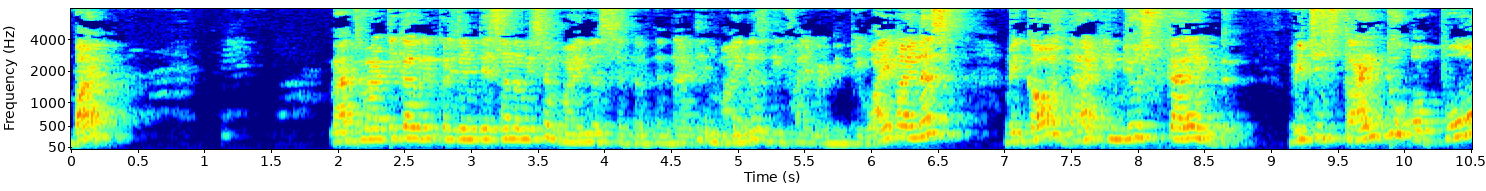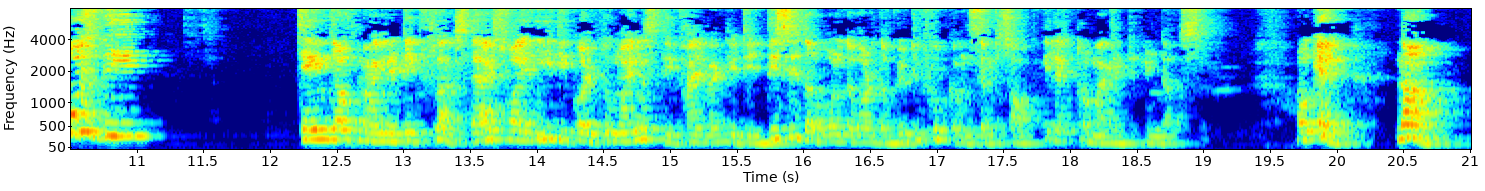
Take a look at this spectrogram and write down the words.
but मैथमेटिकल रिप्रेजेंटेशन हम इसे माइनस से करते हैं दैट इज माइनस डी फाइव बाई डी टी वाई माइनस बिकॉज दैट इंड्यूस्ड करंट which is trying to oppose the change of magnetic flux. That's why E is equal to minus d phi by dt. This is the world about the beautiful concepts of electromagnetic induction. Okay. Now,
